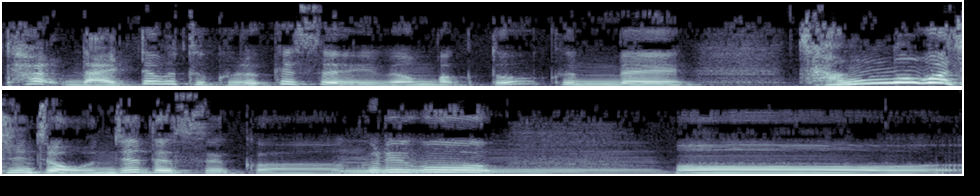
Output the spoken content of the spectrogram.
탈, 날 때부터 그렇겠어요 이명박도. 근데 장로가 진짜 언제 됐을까? 그리고 음. 어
